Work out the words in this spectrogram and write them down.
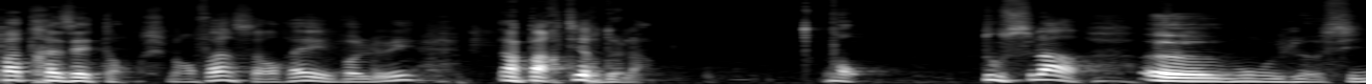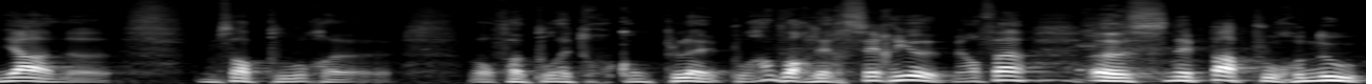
pas très étanche. Mais enfin, ça aurait évolué à partir de là. Bon, tout cela, euh, je le signale euh, ça pour, euh, enfin pour être complet, pour avoir l'air sérieux, mais enfin, ce n'est pas pour nous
